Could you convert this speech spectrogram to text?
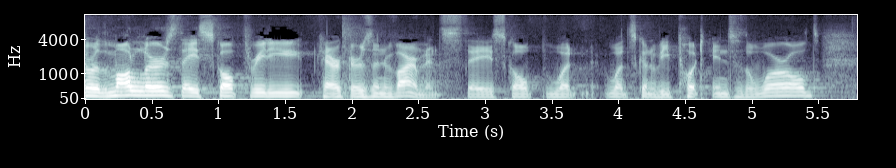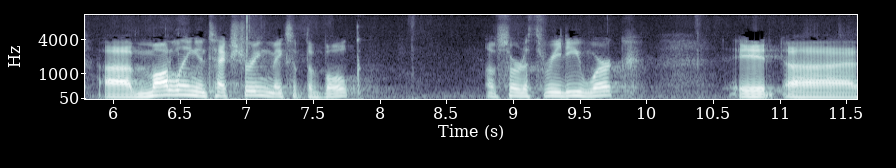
of the modelers, they sculpt 3D characters and environments. They sculpt what, what's going to be put into the world. Uh, modeling and texturing makes up the bulk of sort of 3D work it, uh,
